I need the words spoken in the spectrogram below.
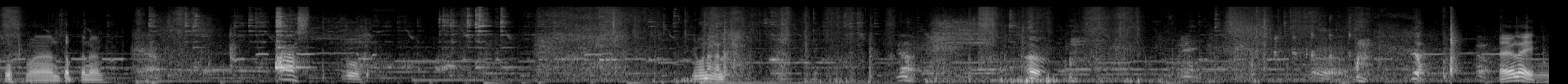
Wah mantep tenan. As. Oh. Gimana kan? Ayo le.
